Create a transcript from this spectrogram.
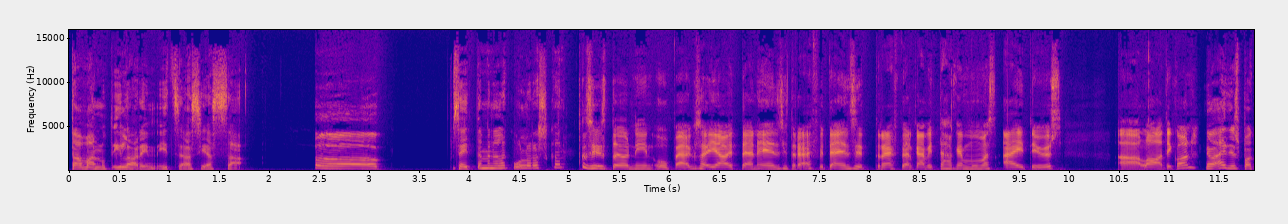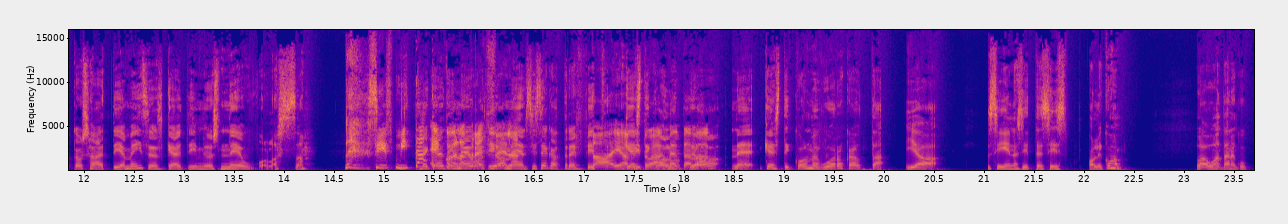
tavannut Ilarin itse asiassa öö, raskaan. Siis toi on niin upea, kun sä jaoit teidän ensitreffit. Ensitreffillä kävitte hakemaan muun muassa äitiys ää, laatikon. Joo, äitiyspakkaus haettiin ja me itse asiassa käytiin myös neuvolassa. siis mitä Me ekoilla neuvo- treffeillä? Joo, meidän siis ekat treffit Tää on ihan kesti kolme, joo, ne kesti kolme vuorokautta ja siinä sitten siis, olikohan lauantaina kun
